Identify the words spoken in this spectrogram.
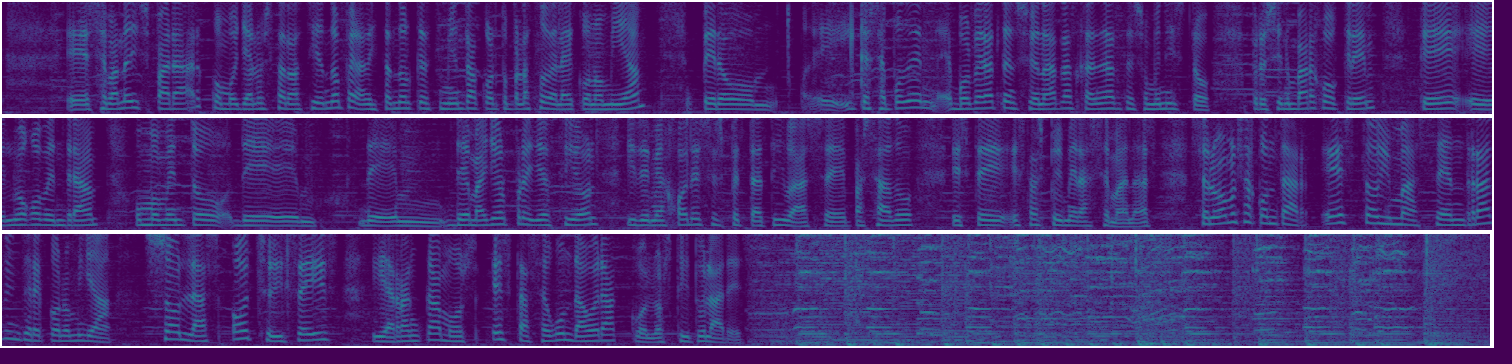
eh, se van a disparar, como ya lo están haciendo, penalizando el crecimiento a corto plazo de la economía, pero eh, y que se pueden volver a tensionar las cadenas de suministro. Pero sin embargo creen que eh, luego vendrá un momento de, de, mayor proyección y de mejores expectativas pasado este, estas primeras semanas. Se lo vamos a contar esto y más en Radio Intereconomía. Son las 8 y 6 y arrancamos esta segunda hora con los titulares.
